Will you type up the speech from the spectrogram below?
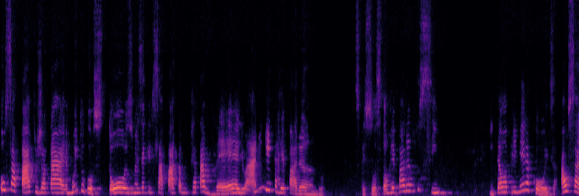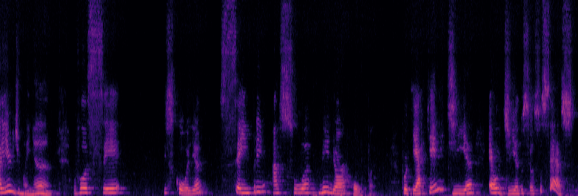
o sapato já está é muito gostoso, mas aquele sapato já está velho, ah, ninguém está reparando. As pessoas estão reparando sim. Então, a primeira coisa, ao sair de manhã, você escolha sempre a sua melhor roupa, porque aquele dia é o dia do seu sucesso.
